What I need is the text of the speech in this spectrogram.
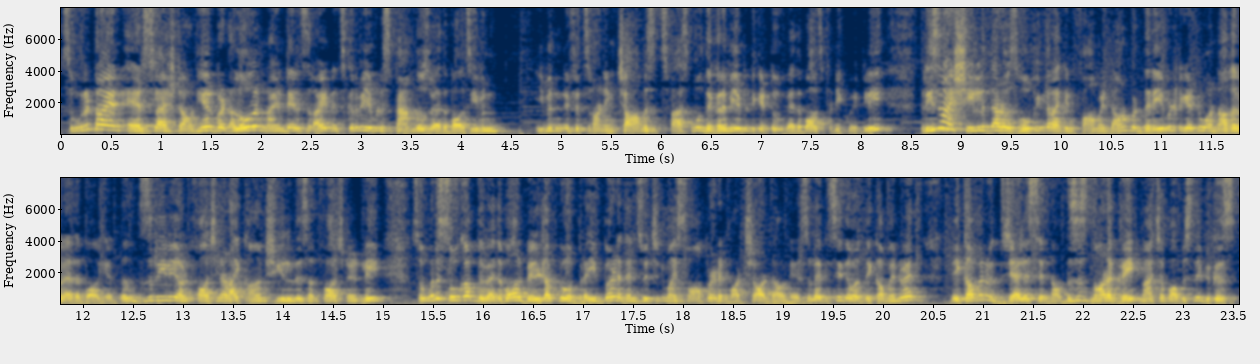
So I'm going to try an Air Slash down here, but Alolan Ninetales, right, it's going to be able to spam those weather balls. Even even if it's running charm as its fast mode, they're going to be able to get to weather balls pretty quickly. The reason I shielded that I was hoping that I can farm it down, but they're able to get to another weather ball here. This is really unfortunate. I can't shield this, unfortunately. So I'm going to soak up the weather ball, build up to a Brave Bird, and then switch to my Swampert and Mud Shot down here. So let's see what they come in with. They come in with Jellicent. Now, this is not a great matchup, obviously, because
